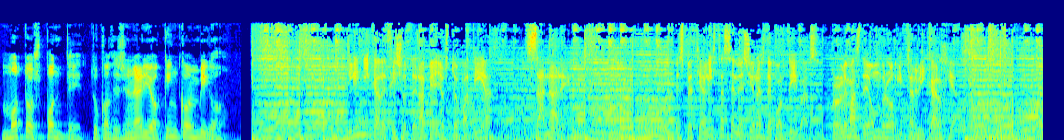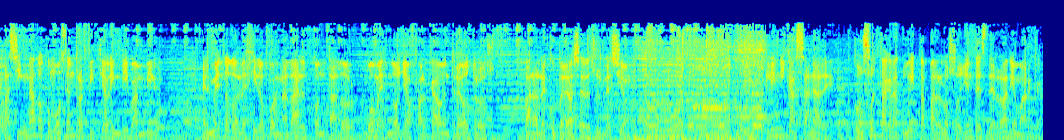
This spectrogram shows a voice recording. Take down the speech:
Motos Ponte, tu concesionario Kimco en Vigo. Clínica de Fisioterapia y Osteopatía, Sanare. Especialistas en lesiones deportivas, problemas de hombro y cervicalgia. Asignado como centro oficial Indiva en Vigo, el método elegido por Nadal, Contador, Gómez Noya o Falcao, entre otros, para recuperarse de sus lesiones. Clínica Sanare, consulta gratuita para los oyentes de Radio Marca.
